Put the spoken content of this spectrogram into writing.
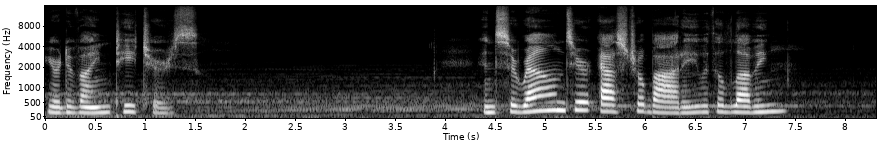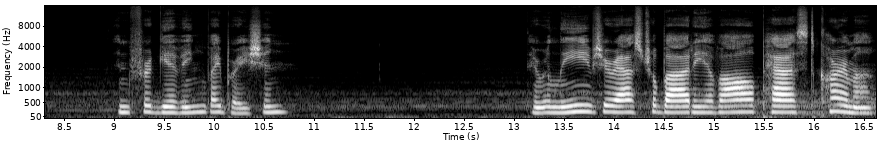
Your divine teachers. And surrounds your astral body with a loving and forgiving vibration that relieves your astral body of all past karma,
